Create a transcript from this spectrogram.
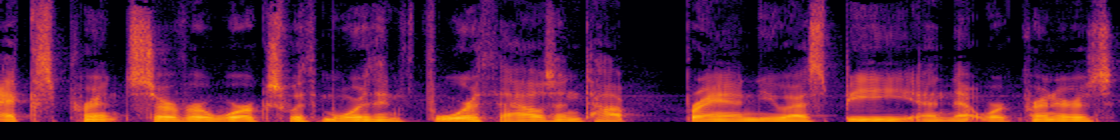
Xprint server works with more than 4,000 top brand USB and network printers.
